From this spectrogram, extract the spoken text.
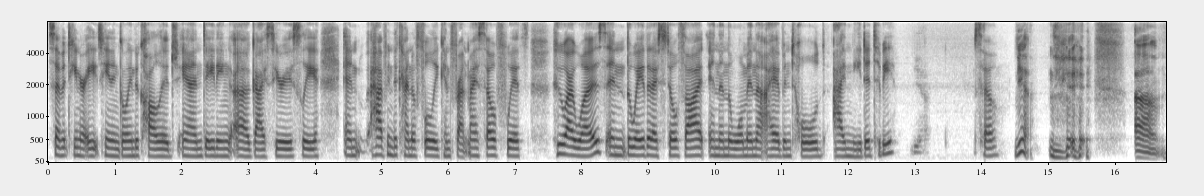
17 or 18 and going to college and dating a guy seriously and having to kind of fully confront myself with who I was and the way that I still thought, and then the woman that I had been told I needed to be. Yeah. So. Yeah. um,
